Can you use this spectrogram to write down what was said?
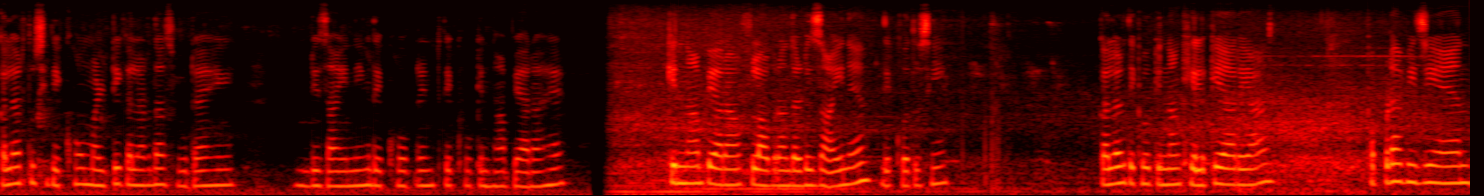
ਕਲਰ ਤੁਸੀਂ ਦੇਖੋ ਮਲਟੀ ਕਲਰ ਦਾ ਸੂਟ ਹੈ ਇਹ। ਡਿਜ਼ਾਈਨਿੰਗ ਦੇਖੋ ਪ੍ਰਿੰਟ ਦੇਖੋ ਕਿੰਨਾ ਪਿਆਰਾ ਹੈ। ਕਿੰਨਾ ਪਿਆਰਾ ਫਲਾਵਰਾਂ ਦਾ ਡਿਜ਼ਾਈਨ ਹੈ। ਦੇਖੋ ਤੁਸੀਂ। ਕਲਰ ਦੇਖੋ ਕਿੰਨਾ ਖਿਲ ਕੇ ਆ ਰਿਹਾ। ਕੱਪੜਾ ਵੀ ਜੀ ਐਨ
